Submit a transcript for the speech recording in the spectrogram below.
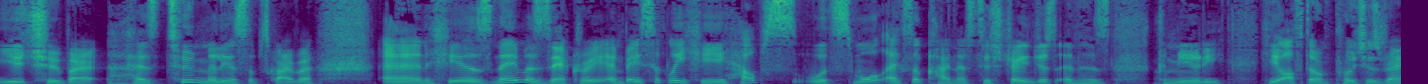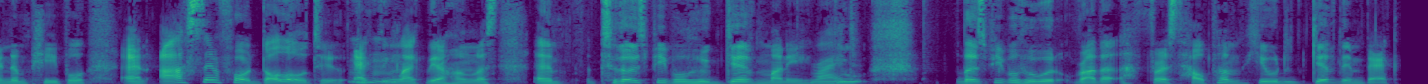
YouTuber has 2 million subscriber and his name is Zachary and basically he helps with small acts of kindness to strangers in his community. He often approaches random people and asks them for a dollar or 2 Mm-hmm. acting like they're homeless. And to those people who give money, Right. who, those people who would rather first help him, he would give them back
